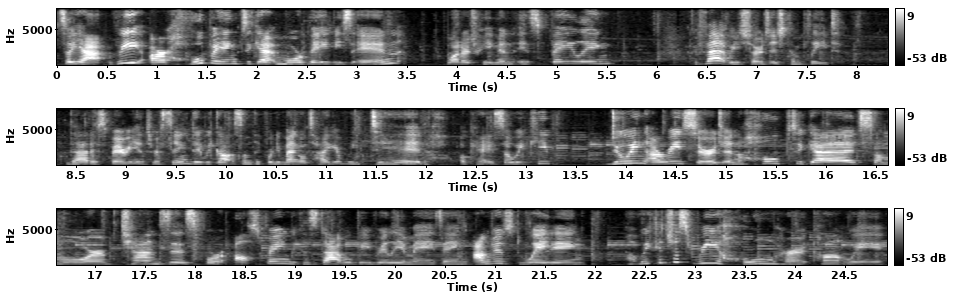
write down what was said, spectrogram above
So yeah, we are hoping to get more babies in. Water treatment is failing. Vet research is complete. That is very interesting. Did we got something for the Bengal tiger? We did. Okay, so we keep doing our research and hope to get some more chances for offspring because that will be really amazing. I'm just waiting. Oh, we could just rehome her, can't we?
